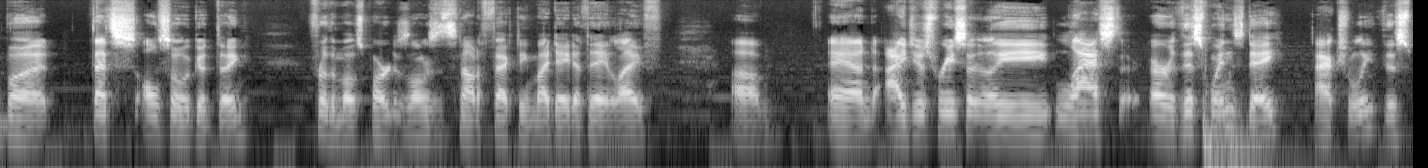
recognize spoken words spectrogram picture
but that's also a good thing for the most part, as long as it's not affecting my day to day life. Um, and I just recently, last or this Wednesday, actually, this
